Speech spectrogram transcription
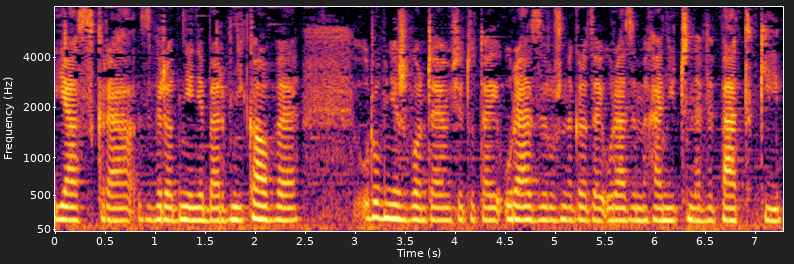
jaskra, zwyrodnienie barwnikowe. Również włączają się tutaj urazy, różnego rodzaju urazy mechaniczne, wypadki,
